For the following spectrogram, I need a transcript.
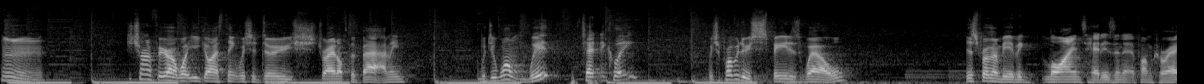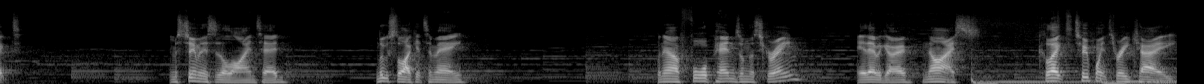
Hmm. Just trying to figure out what you guys think we should do straight off the bat. I mean, would you want width, technically? We should probably do speed as well. This is probably going to be a big lion's head, isn't it, if I'm correct? I'm assuming this is a lion's head. Looks like it to me. We now have four pens on the screen. Yeah, there we go. Nice. Collect 2.3k.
